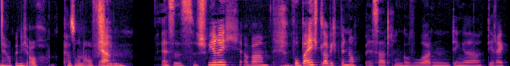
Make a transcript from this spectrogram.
ja, bin ich auch Person aufschieben. Ja. Es ist schwierig, aber wobei ich glaube, ich bin noch besser drin geworden, Dinge direkt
